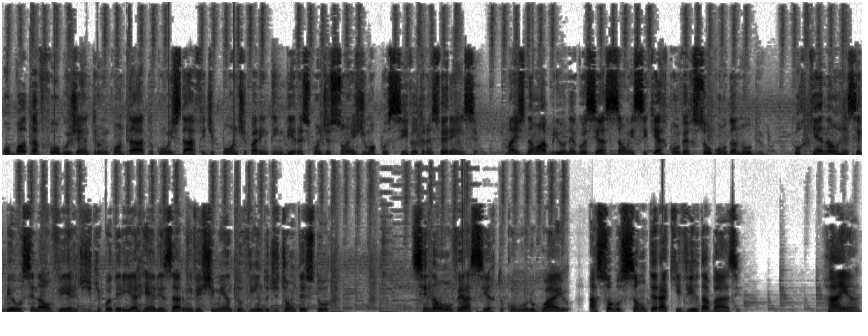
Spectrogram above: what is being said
O Botafogo já entrou em contato com o staff de Ponte para entender as condições de uma possível transferência, mas não abriu negociação e sequer conversou com o Danúbio, porque não recebeu o sinal verde de que poderia realizar o investimento vindo de John Testor. Se não houver acerto com o uruguaio, a solução terá que vir da base. Ryan,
